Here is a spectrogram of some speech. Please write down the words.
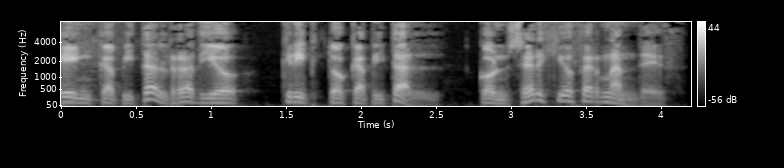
En Capital Radio, Cripto Capital, con Sergio Fernández.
